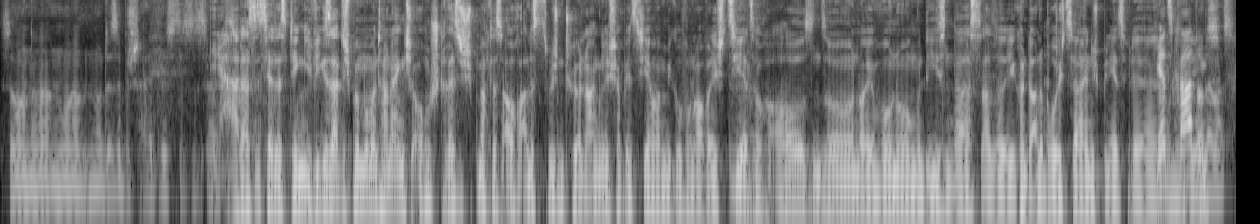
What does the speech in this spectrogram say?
So, ne, nur, nur dass ihr Bescheid wisst, das ist halt Ja, das ist ja das Ding. Wie gesagt, ich bin momentan eigentlich auch im Stress. Ich mache das auch alles zwischen Tür und Angel. Ich habe jetzt hier mal ein Mikrofon auf, weil ich ziehe jetzt auch aus und so, neue Wohnung und dies und das. Also ihr könnt alle beruhigt sein. Ich bin jetzt wieder. Jetzt gerade oder was? Jetzt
